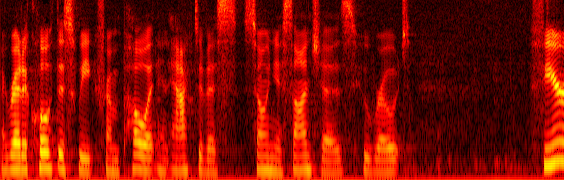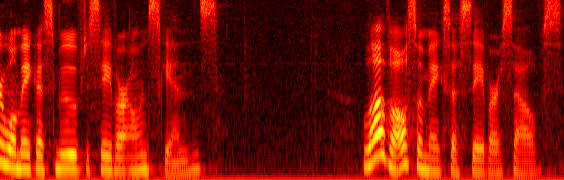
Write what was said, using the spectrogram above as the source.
I read a quote this week from poet and activist Sonia Sanchez, who wrote Fear will make us move to save our own skins. Love also makes us save ourselves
